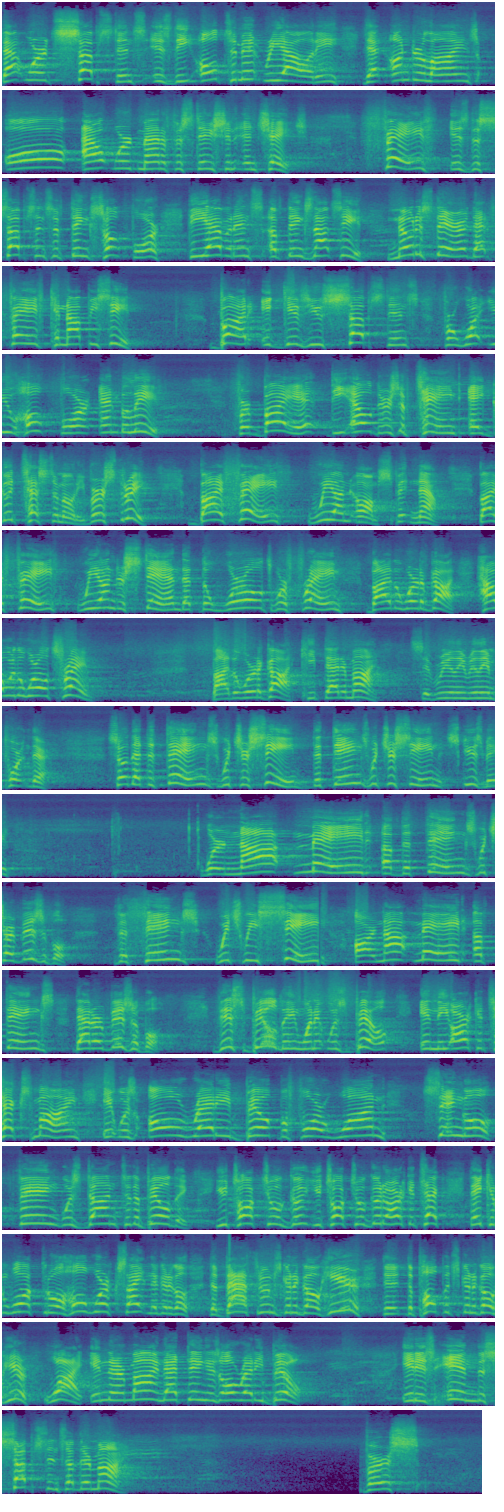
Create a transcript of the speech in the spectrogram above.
That word substance is the ultimate reality that underlines all outward manifestation and change. Faith is the substance of things hoped for, the evidence of things not seen. Notice there that faith cannot be seen, but it gives you substance for what you hope for and believe. For by it the elders obtained a good testimony. Verse 3 By faith, we, un- oh, I'm spitting now. By faith, we understand that the worlds were framed by the Word of God. How were the worlds framed? By the Word of God. Keep that in mind. It's really, really important there. So that the things which are seen, the things which are seen, excuse me, were not made of the things which are visible the things which we see are not made of things that are visible. This building, when it was built, in the architect's mind, it was already built before one single thing was done to the building. You talk to a good you talk to a good architect, they can walk through a whole work site and they're going to go the bathroom's going to go here, the the pulpit's going to go here. Why? In their mind that thing is already built. It is in the substance of their mind. Verse,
